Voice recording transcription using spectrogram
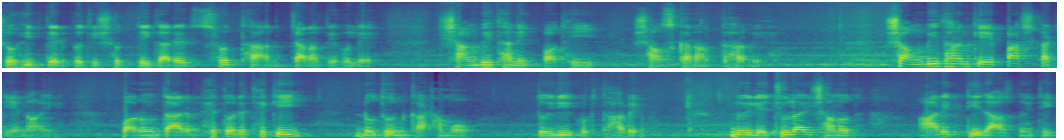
শহীদদের প্রতি সত্যিকারের শ্রদ্ধা জানাতে হলে সাংবিধানিক পথেই সংস্কার আনতে হবে। সংবিধানকে পাশ কাটিয়ে নয়, বরং তার ভেতরে থেকেই নতুন কাঠামো তৈরি করতে হবে। নইলে জুলাই সনদ আরেকটি রাজনৈতিক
